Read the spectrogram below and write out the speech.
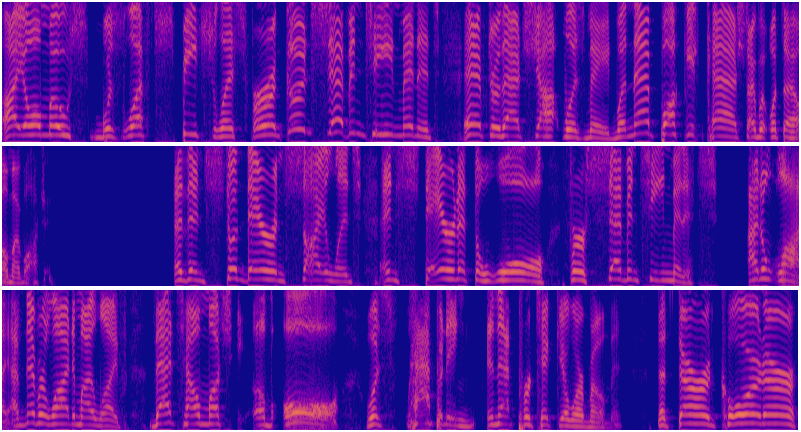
I almost was left speechless for a good 17 minutes after that shot was made. When that bucket cashed, I went, What the hell am I watching? And then stood there in silence and stared at the wall for 17 minutes. I don't lie. I've never lied in my life. That's how much of all was happening in that particular moment. The third quarter,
